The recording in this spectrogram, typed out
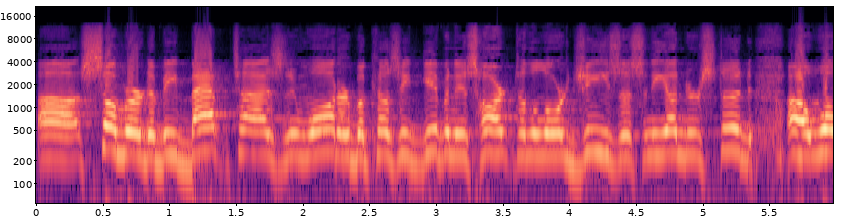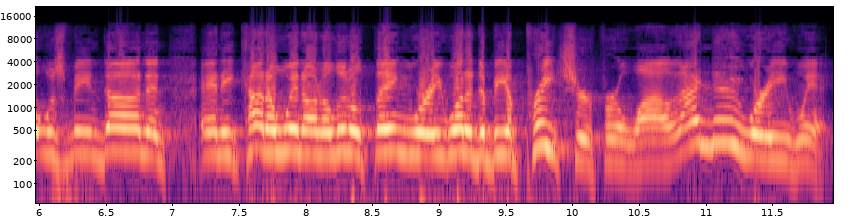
uh, summer to be baptized in water because he'd given his heart to the Lord Jesus and he understood uh, what was being done. And, and he kind of went on a little thing where he wanted to be a preacher for a while, and I knew where he went.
